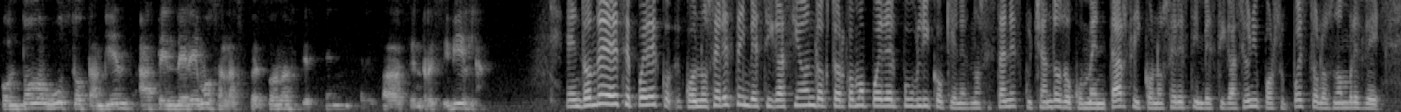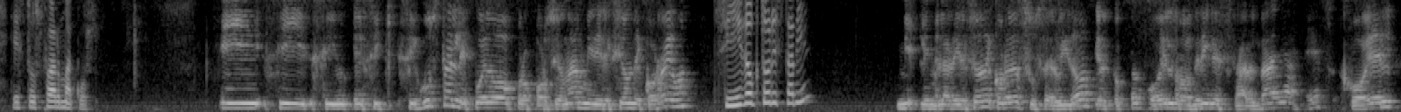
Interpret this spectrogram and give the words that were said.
con todo gusto también atenderemos a las personas que estén interesadas en recibirla. ¿En dónde se puede conocer esta investigación, doctor? ¿Cómo puede el público, quienes nos están escuchando, documentarse y conocer esta investigación y, por supuesto, los nombres de estos fármacos? Y si, si, eh, si, si gusta, le puedo proporcionar mi dirección de correo. Sí, doctor, ¿está bien? La dirección de correo de su servidor, el doctor Joel Rodríguez Saldaña, es Joel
